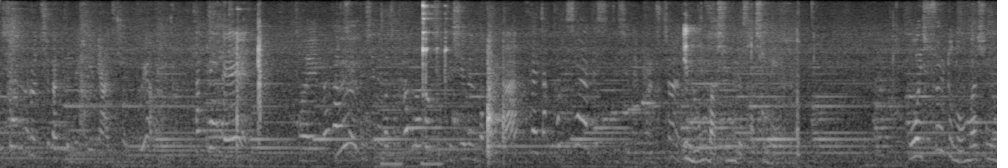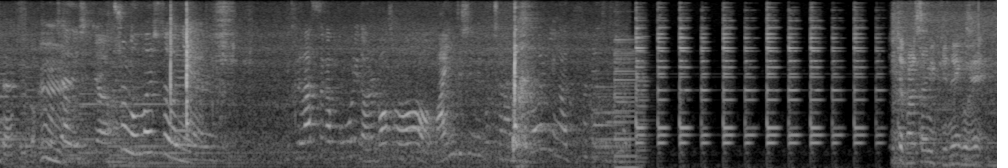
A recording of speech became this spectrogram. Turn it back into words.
패션프루츠 같은 느낌이 아주 좋고요. 사태는 저희 평상시에 드시는 것처럼 한 모금씩 드시는 것보다 살짝 터치하듯이 드시는 걸이 추천해요. 너무 맛있는데 사시미. 와, 이 술도 너무 맛있는데. 응. 괜찮으시죠? 술 너무 맛있어요, 언니. 이 글라스가 볼이 넓어서 와인 드시는 것처럼 스월링하게 해서 이제 발사믹 비네거에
